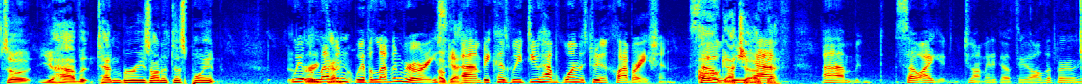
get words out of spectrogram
so you have ten breweries on at this point. We have eleven. kind- we have eleven breweries. Okay. Um, because we do have one that's doing a collaboration. So Oh, gotcha, we okay. have. Um, so I do you want me to go through all the breweries?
